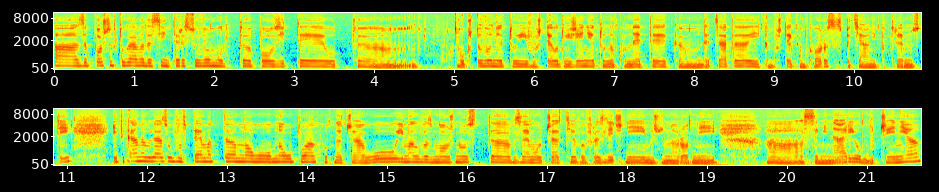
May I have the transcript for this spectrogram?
А, започнах тогава да се интересувам от а, ползите, от а, общуването и въобще от движението на конете към децата и към, въобще към хора с специални потребности. И така навлязох в темата много, много плах от начало. Имах възможност да взема участие в различни международни а, семинари, обучения.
